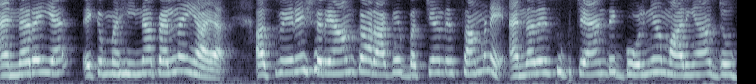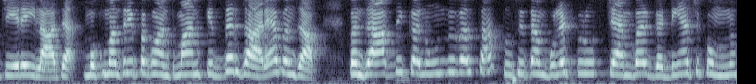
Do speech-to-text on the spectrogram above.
ਐਨਆਰਆਈ ਹੈ, ਇੱਕ ਮਹੀਨਾ ਪਹਿਲਾਂ ਹੀ ਆਇਆ ਅੱਜ ਸਵੇਰੇ ਸ਼ਰੇਆਮ ਘਰ ਆ ਕੇ ਬੱਚਿਆਂ ਦੇ ਸਾਹਮਣੇ ਐਨਆਰਆਈ ਸੁਖਚੈਨ ਦੇ ਗੋਲੀਆਂ ਮਾਰੀਆਂ, ਜੋ ਜੇਰੇ ਇਲਾਜ ਹੈ। ਮੁੱਖ ਮੰਤਰੀ ਭਗਵੰਤ ਮਾਨ ਕਿੱਧਰ ਜਾ ਰਿਹਾ ਪੰਜਾਬ? ਪੰਜਾਬ ਦੀ ਕਾਨੂੰਨ ਵਿਵਸਥਾ ਤੁਸੀਂ ਤਾਂ ਬੁਲੇਟ ਪ੍ਰੂਫ ਚੈਂਬਰ ਗੱਡੀਆਂ 'ਚ ਘੁੰਮ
